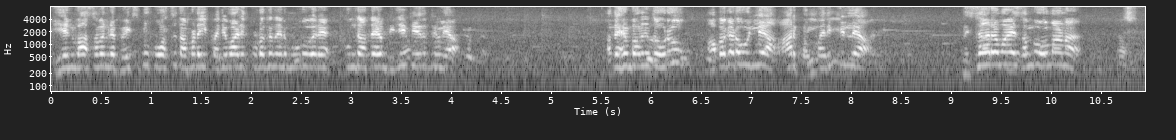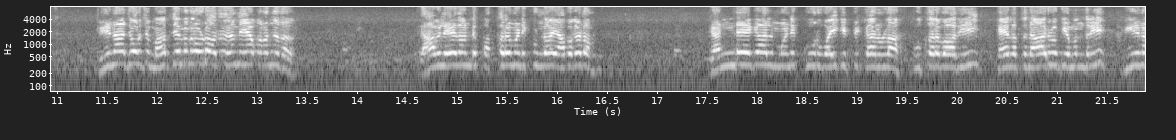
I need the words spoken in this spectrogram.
വി എൻ വാസവന്റെ ഫേസ്ബുക്ക് പോസ്റ്റ് നമ്മുടെ ഈ പരിപാടി തുടങ്ങുന്നതിന് മുമ്പ് വരെ ഉണ്ട് അദ്ദേഹം ഡിലീറ്റ് ചെയ്തിട്ടില്ല. അദ്ദേഹം പറഞ്ഞത് ഒരു അപകടവും ഇല്ല ആർക്കും പരിക്കില്ല. നിസ്സാരമായ സംഭവമാണ്. വീണ ജോർജ് മാധ്യമങ്ങളോട് അത് തന്നെയാ പറഞ്ഞത്. രാവിലെ ഏതാണ്ട് പത്തര മണിക്കുണ്ടായ അപകടം രണ്ടേകാൽ മണിക്കൂർ വൈകിപ്പിക്കാനുള്ള ഉത്തരവാദി കേരളത്തിന്റെ ആരോഗ്യമന്ത്രി വീണ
